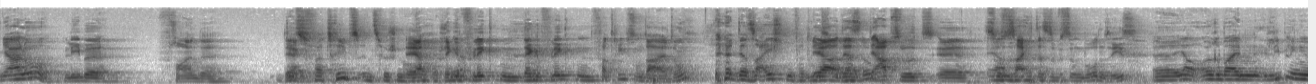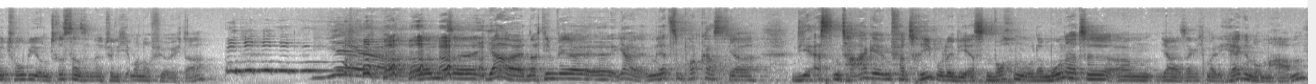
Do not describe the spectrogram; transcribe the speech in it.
Ja, hallo, liebe Freunde der, des Vertriebs inzwischen. der, der, schon, gepflegten, der gepflegten Vertriebsunterhaltung. der seichten Ja, der, Vertriebsunterhaltung. der absolut äh, so Ja. seicht, dass du bis zum Boden siehst. Äh, ja, eure beiden Lieblinge, Tobi und Tristan, sind natürlich immer noch für euch da. Yeah! Und äh, ja, nachdem wir äh, ja, im letzten Podcast ja die ersten Tage im Vertrieb oder die ersten Wochen oder Monate, ähm, ja, sag ich mal, hergenommen haben,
